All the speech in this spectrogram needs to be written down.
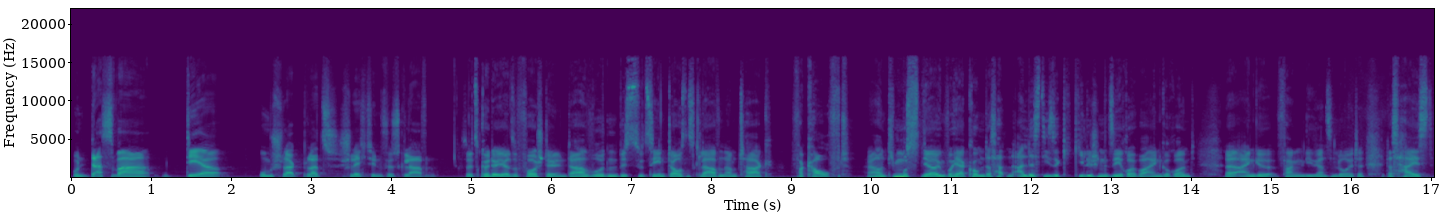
Und das war der Umschlagplatz schlechthin für Sklaven. So, jetzt könnt ihr euch also vorstellen, da wurden bis zu 10.000 Sklaven am Tag verkauft. Ja, und die mussten ja irgendwo herkommen. Das hatten alles diese kikilischen Seeräuber eingeräumt, äh, eingefangen, die ganzen Leute. Das heißt,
